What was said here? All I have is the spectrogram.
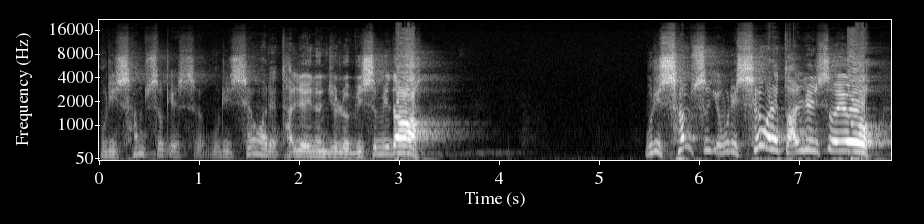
우리 삶 속에서 우리 생활에 달려 있는 줄로 믿습니다. 우리 삶 속에 우리 생활에 달려 있어요.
